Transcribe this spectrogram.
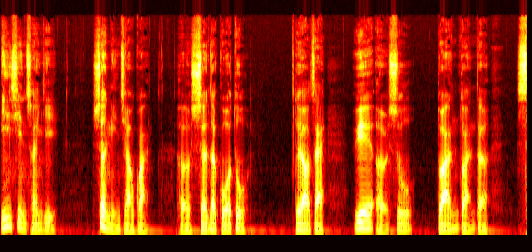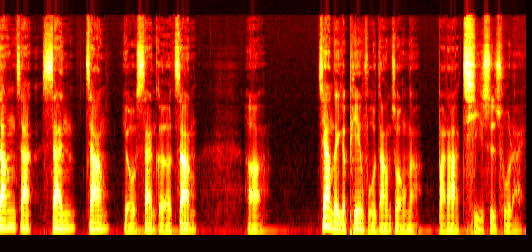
因信称义、圣灵浇灌和神的国度，都要在约珥书短短的三章，三章有三个章。啊，这样的一个篇幅当中呢，把它启示出来。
